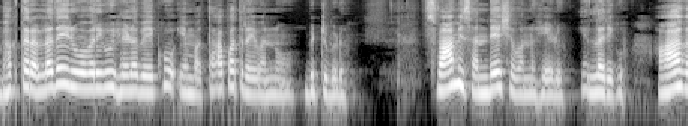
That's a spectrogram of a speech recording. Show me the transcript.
ಭಕ್ತರಲ್ಲದೇ ಇರುವವರಿಗೂ ಹೇಳಬೇಕು ಎಂಬ ತಾಪತ್ರಯವನ್ನು ಬಿಟ್ಟುಬಿಡು. ಸ್ವಾಮಿ ಸಂದೇಶವನ್ನು ಹೇಳು ಎಲ್ಲರಿಗೂ. ಆಗ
